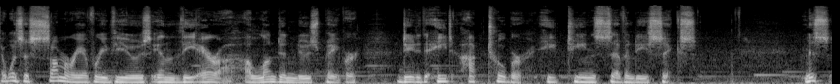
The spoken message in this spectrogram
There was a summary of reviews in The Era, a London newspaper, dated 8 October 1876. Miss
